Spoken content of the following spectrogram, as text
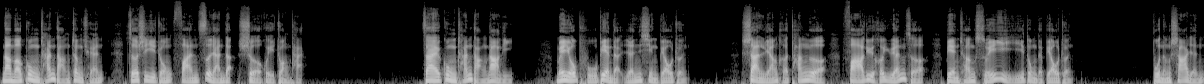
那么共产党政权。则是一种反自然的社会状态。在共产党那里，没有普遍的人性标准，善良和贪恶、法律和原则变成随意移动的标准。不能杀人，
